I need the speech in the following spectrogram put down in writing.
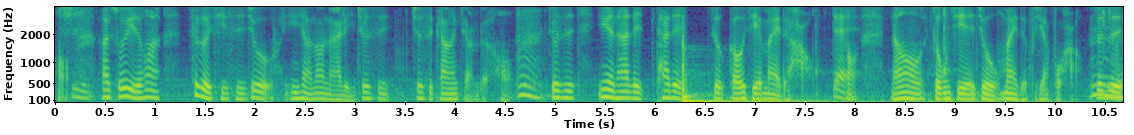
哦。是。啊，所以的话，这个其实就影响到哪里？就是就是刚刚讲的，哈，嗯，就是因为它的它的就高阶卖的好，对，然后中阶就卖的比较不好，就是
